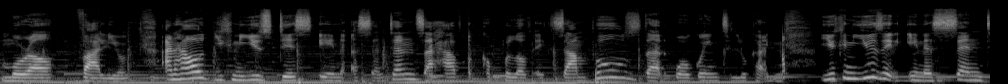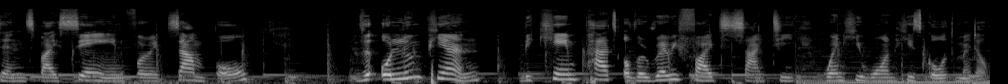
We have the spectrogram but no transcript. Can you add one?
moral value. And how you can use this in a sentence, I have a couple of examples that we're going to look at. You can use it in a sentence by saying, for example, the Olympian became part of a rarefied society when he won his gold medal.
